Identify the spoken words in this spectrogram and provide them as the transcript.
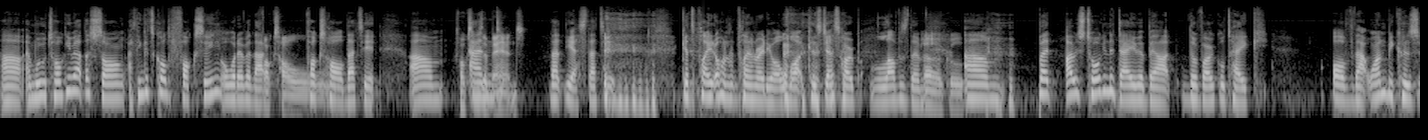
Uh, and we were talking about the song, I think it's called Foxing or whatever that. Foxhole. Foxhole, that's it. Foxing's a band. That Yes, that's it. Gets played on Play on Radio a lot because Jess Hope loves them. Oh, cool. Um, But I was talking to Dave about the vocal take of that one because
